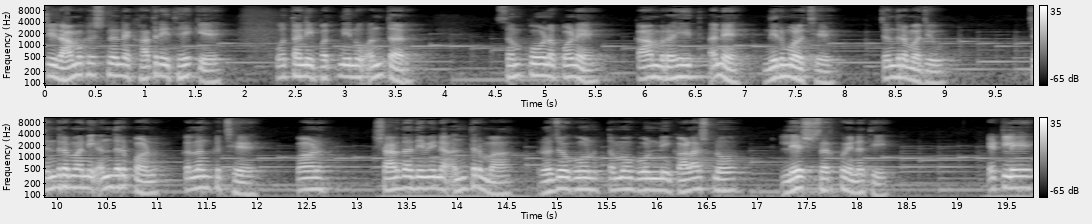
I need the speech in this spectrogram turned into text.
શ્રી રામકૃષ્ણને ખાતરી થઈ કે પોતાની પત્નીનું અંતર સંપૂર્ણપણે કામરહિત અને નિર્મળ છે, ચંદ્રમા જેવું. ચંદ્રમાની અંદર પણ કલંક છે, પણ શારદા દેવીના અંતરમાં રજોગુણ, તમોગુણની કાળાશનો લેશ સરખોય નથી. એટલે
